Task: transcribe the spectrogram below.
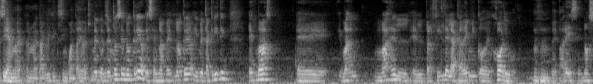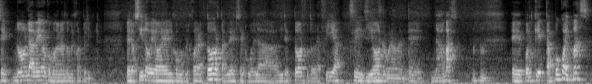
Sí, en, 60. Me- en Metacritic 58. ¿Me. Entonces no creo que sea una no creo y Metacritic es más eh, más más el, el perfil del académico de Hollywood me parece no sé no la veo como ganando mejor película pero sí lo veo a él como mejor actor tal vez secuela director fotografía Sí, sí, guion seguramente. eh, nada más. Eh, porque tampoco hay más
